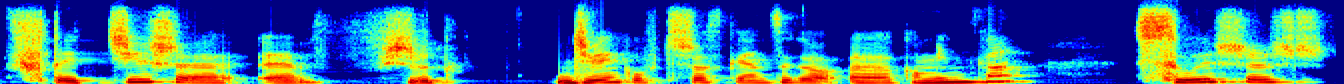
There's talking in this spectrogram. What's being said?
w tej ciszy, e, wśród dźwięków trzaskającego e, kominka słyszysz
